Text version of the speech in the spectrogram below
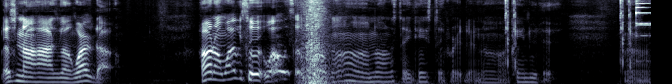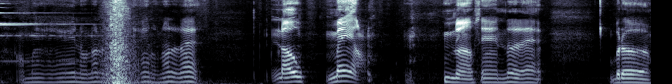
That's not how it's gonna work, though. Hold on, why we so why we so close? No, no, that's that gay stuff right there. No, I can't do that. No, oh man, I ain't no none of that. I ain't no none of that. No, ma'am. you know what I'm saying? None of that. But uh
